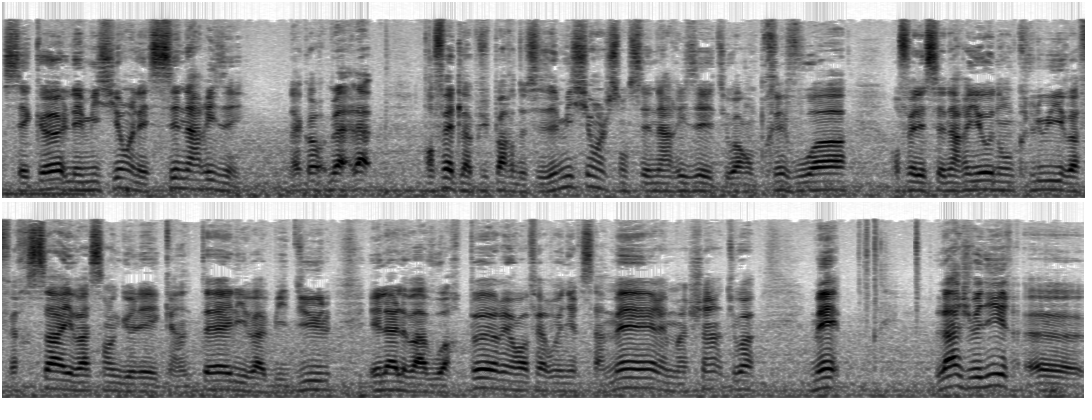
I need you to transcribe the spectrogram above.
c'est que l'émission elle est scénarisée. D'accord? En fait, la plupart de ces émissions, elles sont scénarisées. Tu vois, on prévoit, on fait des scénarios. Donc lui, il va faire ça, il va s'engueuler avec un tel, il va bidule. Et là, elle va avoir peur et on va faire venir sa mère et machin. Tu vois. Mais là, je veux dire, euh,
